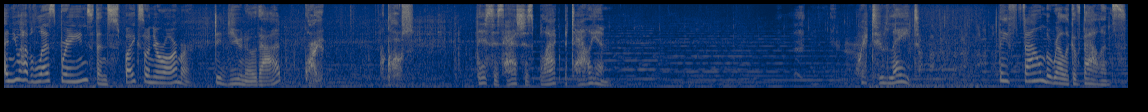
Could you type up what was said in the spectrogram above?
And you have less brains than spikes on your armor. Did you know that? Quiet. We're close. This is Hesh's Black Battalion. We're too late. They've found the Relic of Balance.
